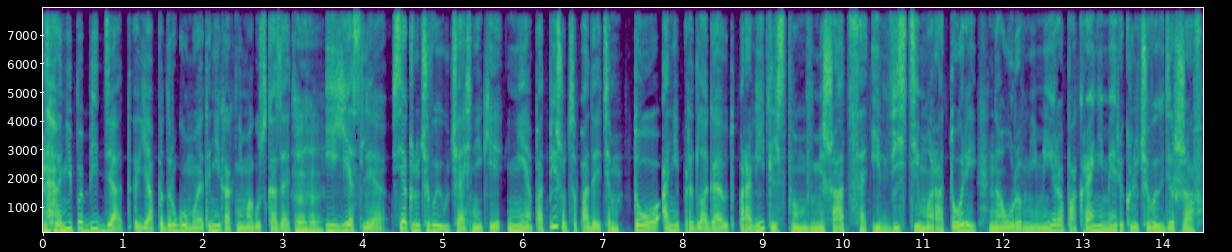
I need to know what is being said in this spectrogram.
они победят. Я по-другому это никак не могу сказать. Uh-huh. И если все ключевые участники не подпишутся под этим, то они предлагают правительствам вмешаться и ввести мораторий на уровне мира, по крайней мере, ключевых держав.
